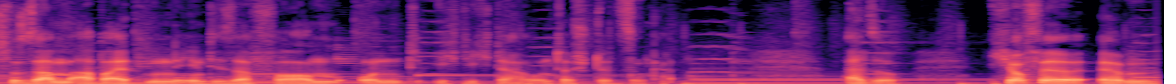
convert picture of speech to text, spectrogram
zusammenarbeiten in dieser Form und ich dich da unterstützen kann. Also, ich hoffe, ähm,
